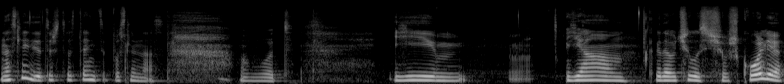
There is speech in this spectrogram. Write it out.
Наследие — это что останется после нас. Вот. И я, когда училась еще в школе,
